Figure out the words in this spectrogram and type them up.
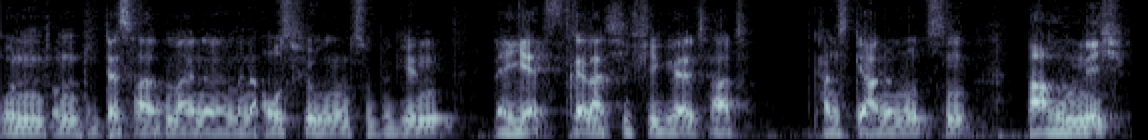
und, und deshalb meine, meine Ausführungen zu Beginn. Wer jetzt relativ viel Geld hat, kann es gerne nutzen. Warum nicht?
